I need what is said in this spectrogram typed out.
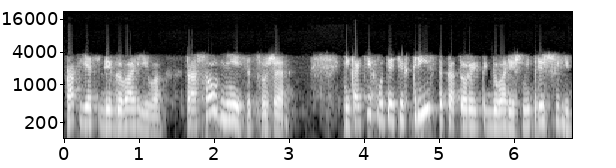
как я тебе говорила. Прошел месяц уже. Никаких вот этих 300, которые ты говоришь, не пришли.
